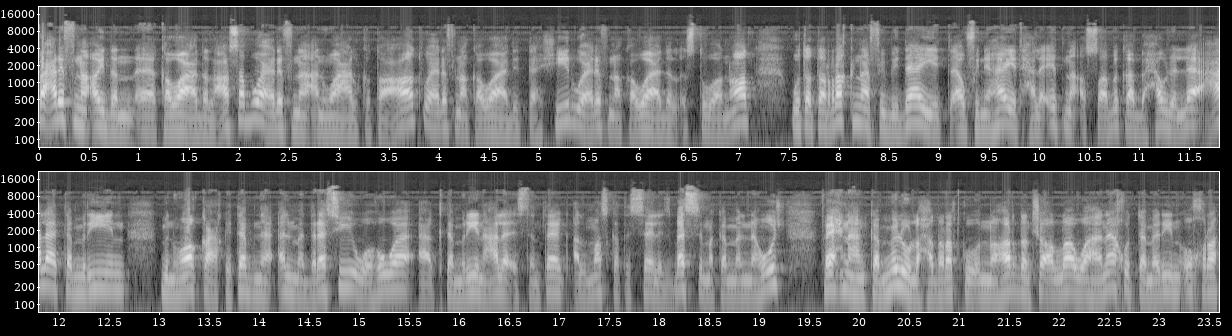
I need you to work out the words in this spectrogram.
فعرفنا أيضا قواعد العصب وعرفنا أنواع القطاعات وعرفنا قواعد التهشير وعرفنا قواعد الاسطوانات وتطرقنا في بداية أو في نهاية حلقتنا السابقة بحول الله على تمرين من واقع كتابنا المدرسي وهو تمرين على استنتاج المسقط الثالث. بس ما كملناهوش فإحنا هنكمله لحضراتكم النهارده إن شاء الله وهناخد تمارين أخرى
